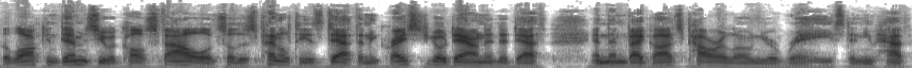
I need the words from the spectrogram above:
The law condemns you, it calls foul, and so this penalty is death. And in Christ you go down into death, and then by God's power alone you're raised, and you have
